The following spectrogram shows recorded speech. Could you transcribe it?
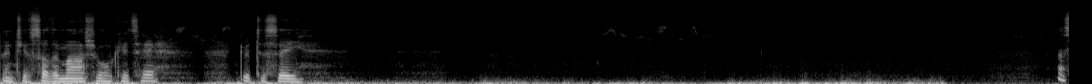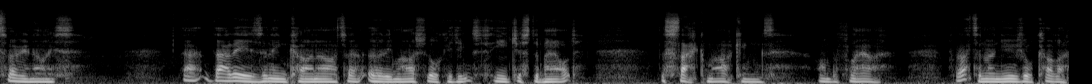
Plenty of southern marsh orchids here. Good to see. That's very nice. That that is an incarnata early marsh orchid. You can see just about the sac markings on the flower. But that's an unusual colour.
